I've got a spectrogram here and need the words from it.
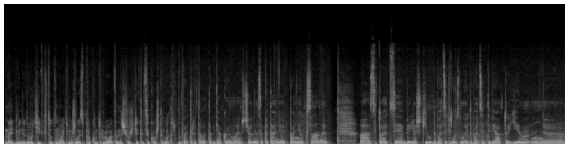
на відміну від готівки, тут мають можливість проконтролювати, на що ж діти ці кошти витратили. Витратили так, дякую. Маємо ще одне запитання від пані Оксани. Ситуація біля шкіл 28 і 29 е,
